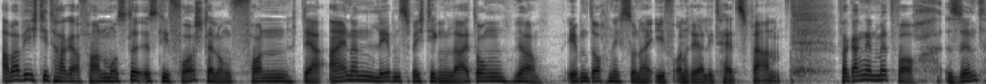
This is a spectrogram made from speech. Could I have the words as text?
Aber wie ich die Tage erfahren musste, ist die Vorstellung von der einen lebenswichtigen Leitung, ja, eben doch nicht so naiv und realitätsfern. Vergangenen Mittwoch sind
